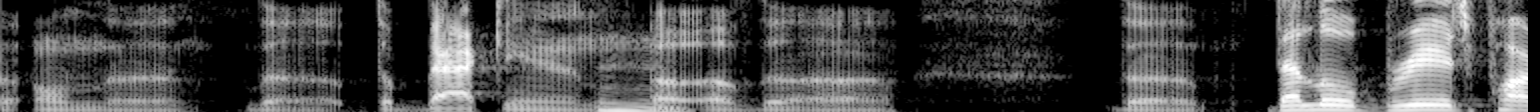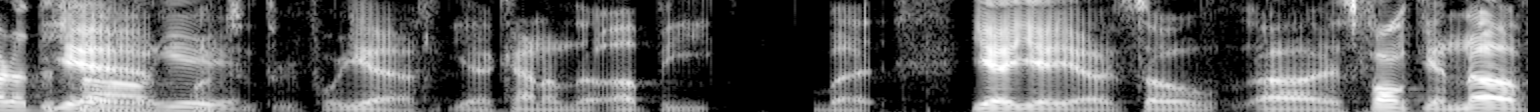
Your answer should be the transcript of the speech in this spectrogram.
of on the the the back end Mm-hmm. of, of the uh, the That little bridge part of the yeah, song, yeah. one, two, three, four. Yeah, yeah, kind of the upbeat. But yeah, yeah, yeah. So uh, it's funky enough.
